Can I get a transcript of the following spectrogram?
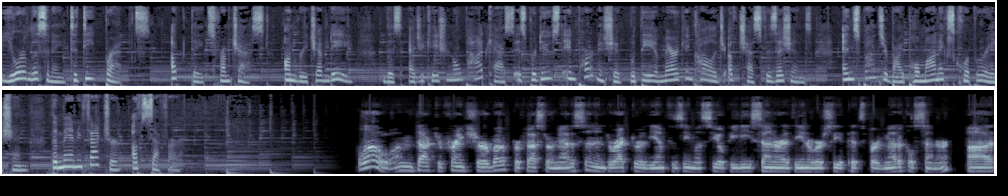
You're listening to Deep Breaths, updates from CHEST on ReachMD. This educational podcast is produced in partnership with the American College of Chest Physicians and sponsored by Pulmonx Corporation, the manufacturer of Zephyr. Hello, I'm Dr. Frank Sciurba, Professor of Medicine and Director of the Emphysema COPD Center at the University of Pittsburgh Medical Center. Uh,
